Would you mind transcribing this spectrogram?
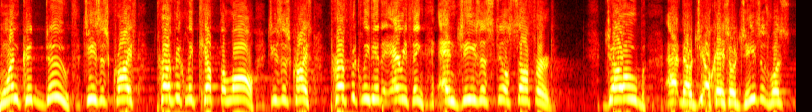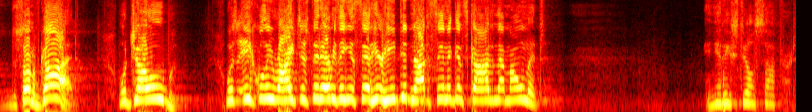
one could do. Jesus Christ perfectly kept the law. Jesus Christ perfectly did everything, and Jesus still suffered. Job, uh, now, okay, so Jesus was the Son of God. Well, Job was equally righteous, did everything it said here. He did not sin against God in that moment. And yet he still suffered.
